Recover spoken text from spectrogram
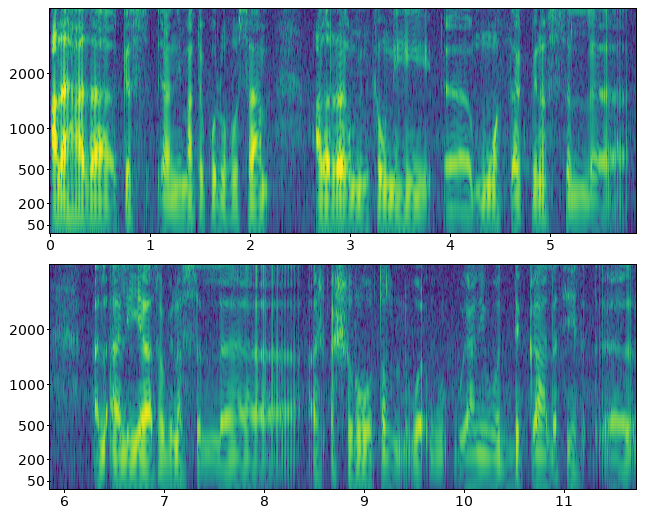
على هذا قس يعني ما تقوله سام على الرغم من كونه آه، موثق بنفس الآليات وبنفس الشروط يعني والدقة التي آه،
